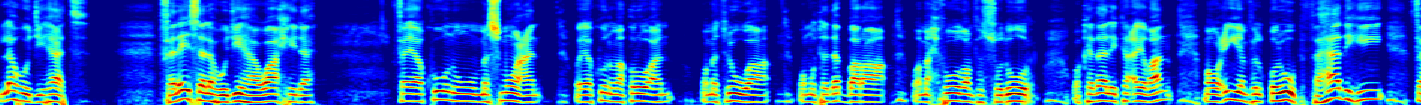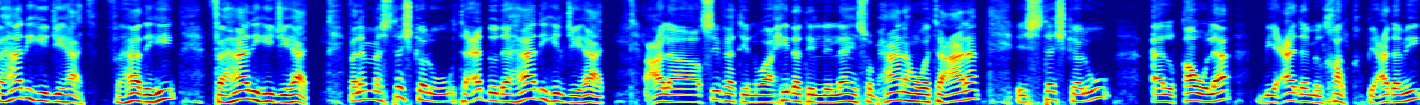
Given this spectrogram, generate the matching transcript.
له جهات فليس له جهة واحدة فيكون مسموعا ويكون مقروءا ومتلوا ومتدبرا ومحفوظا في الصدور وكذلك أيضا موعيا في القلوب فهذه فهذه جهات. فهذه فهذه جهات. فلما استشكلوا تعدد هذه الجهات على صفة واحدة لله سبحانه وتعالى استشكلوا القول بعدم الخلق بعدم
